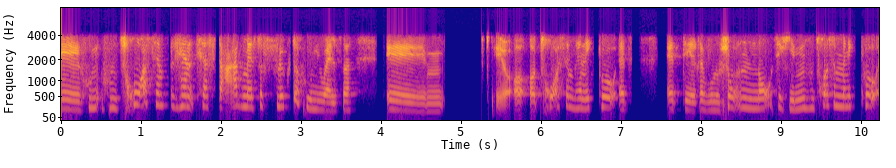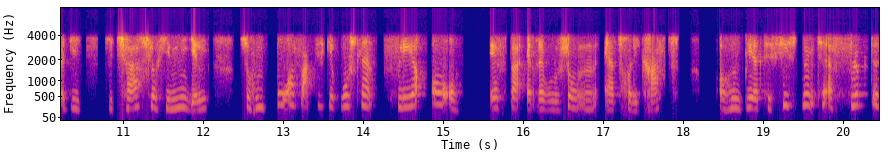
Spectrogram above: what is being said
Øh, hun, hun tror simpelthen til at starte med, så flygter hun jo altså. Øh, og, og tror simpelthen ikke på, at, at øh, revolutionen når til hende. Hun tror simpelthen ikke på, at de, de tør slå hende ihjel. Så hun bor faktisk i Rusland flere år efter, at revolutionen er trådt i kraft. Og hun bliver til sidst nødt til at flygte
